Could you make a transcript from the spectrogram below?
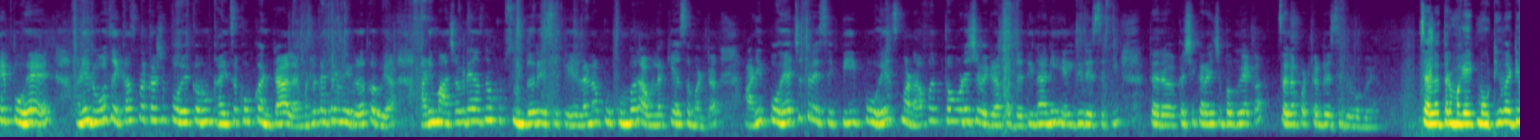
हे पोहे आहेत आणि रोज एकाच प्रकारचे पोहे करून खायचा खूप कंटाळा आला आहे म्हटलं काहीतरी वेगळं करूया. आणि माझ्याकडे आज ना खूप सुंदर रेसिपी आहे. ना कुकुंबर आवला की असं म्हणतात. आणि पोह्याचीच रेसिपी पोहेच म्हणा पण थोड्याशा वेगळ्या पद्धतीनं आणि हेल्दी रेसिपी तर कशी करायची बघूया का? चला पटकन रेसिपी बघूया. चला तर मग एक मोठी वाटी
